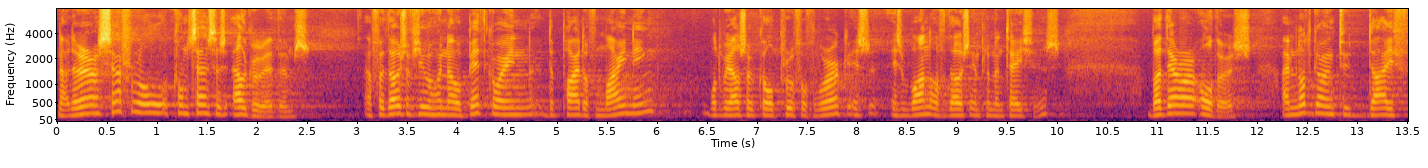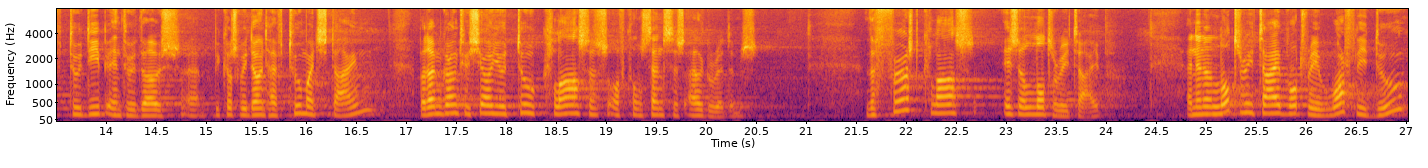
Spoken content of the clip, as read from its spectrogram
Now, there are several consensus algorithms. And for those of you who know Bitcoin, the part of mining, what we also call proof of work, is, is one of those implementations. But there are others. I'm not going to dive too deep into those uh, because we don't have too much time. But I'm going to show you two classes of consensus algorithms. The first class is a lottery type. And in a lottery type, what we roughly do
